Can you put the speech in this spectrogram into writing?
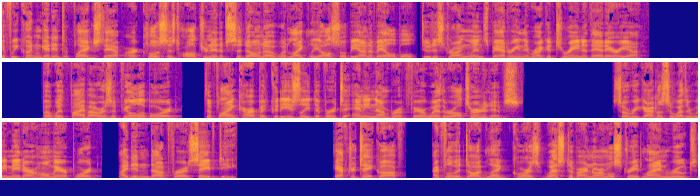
If we couldn't get into Flagstaff, our closest alternative, Sedona, would likely also be unavailable due to strong winds battering the rugged terrain of that area. But with five hours of fuel aboard, the flying carpet could easily divert to any number of fair weather alternatives. So, regardless of whether we made our home airport, I didn't doubt for our safety. After takeoff, I flew a dogleg course west of our normal straight line route,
